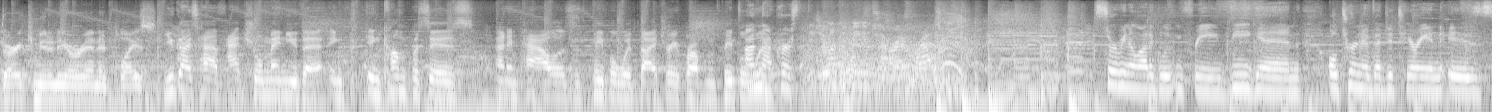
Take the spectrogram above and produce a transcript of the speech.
very community-oriented place. You guys have actual menu that en- encompasses and empowers people with dietary problems, people I'm with... that person. Did you want the vegan sourdough bread? Serving a lot of gluten-free, vegan, alternative vegetarian is,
